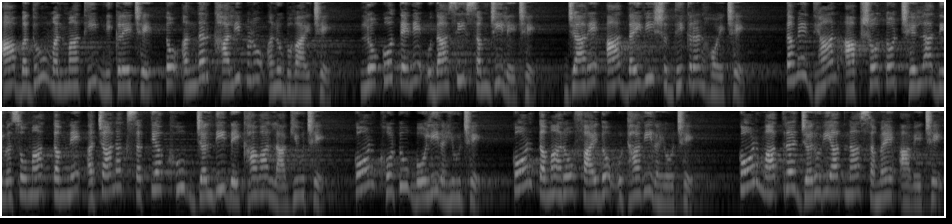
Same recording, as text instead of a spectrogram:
આ બધું મનમાંથી નીકળે છે તો અંદર ખાલીપણું અનુભવાય છે. લોકો તેને ઉદાસી સમજી લે છે. જ્યારે આ દૈવી શુદ્ધિકરણ હોય છે. તમે ધ્યાન આપશો તો છેલ્લા દિવસોમાં તમને અચાનક સત્ય ખૂબ જલ્દી દેખાવા લાગ્યું છે. કોણ ખોટું બોલી રહ્યું છે? કોણ તમારો ફાયદો ઉઠાવી રહ્યો છે? કોણ માત્ર જરૂરિયાતના સમય આવે છે?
